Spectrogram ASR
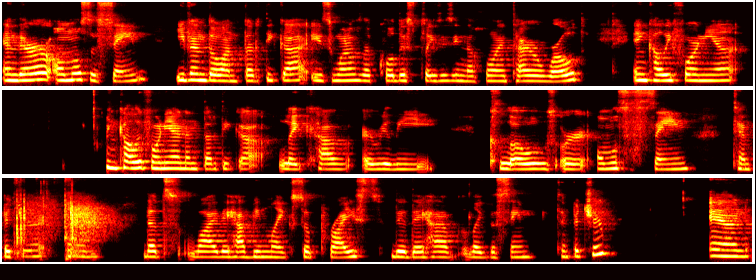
and they are almost the same. Even though Antarctica is one of the coldest places in the whole entire world, in California in California and Antarctica like have a really close or almost the same temperature and that's why they have been like surprised that they have like the same temperature. And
